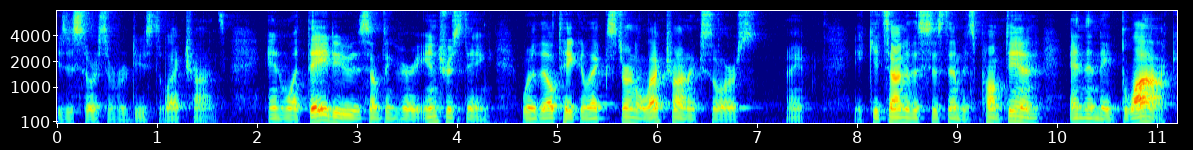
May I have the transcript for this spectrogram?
is a source of reduced electrons. And what they do is something very interesting, where they'll take an external electronic source, right? It gets onto the system, it's pumped in, and then they block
